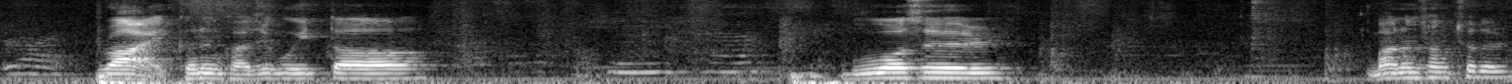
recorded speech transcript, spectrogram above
Right. right. 그는 가지고 있다. He has 무엇을? 많은 상처들.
